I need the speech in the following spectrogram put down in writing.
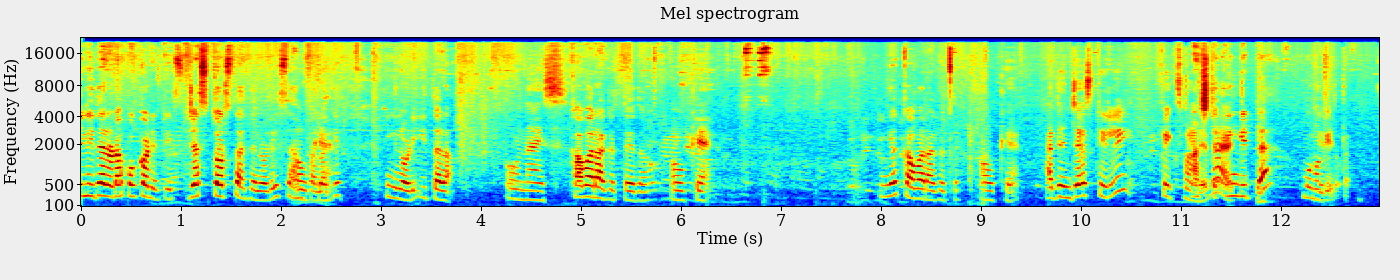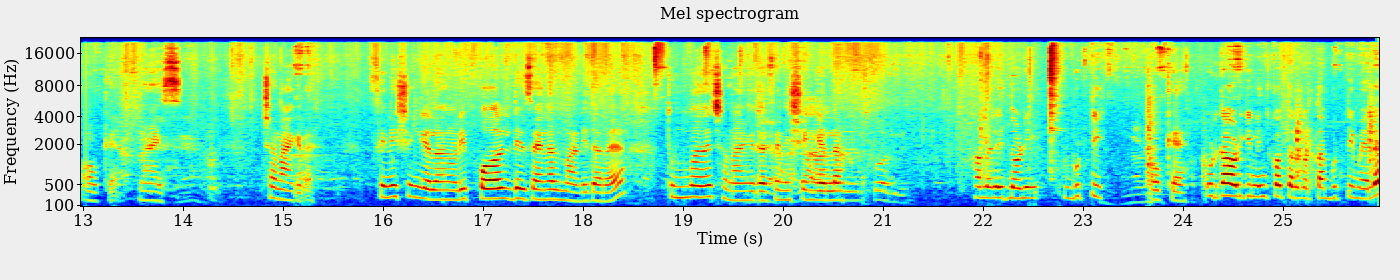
ಇಲ್ಲಿದೆ ನೋಡ ಕೊಕೊನಿಟೀಸ್ ಜಸ್ಟ್ ತೋರಿಸ್ತಾ ಇದ್ದೆ ನೋಡಿ ಸ್ಯಾಂಪಲ್ ಆಗಿ. ಹಿಂಗೆ ನೋಡಿ ಈ ಥರ. ಓ ನೈಸ್ ಕವರ್ ಆಗುತ್ತೆ ಇದು. ಓಕೆ ಹಿಂಗೆ ಕವರ್ ಆಗುತ್ತೆ. ಓಕೆ ಅದನ್ನ ಜಸ್ಟ್ ಇಲ್ಲಿ ಫಿಕ್ಸ್ ಮಾಡಿದ್ರೆ ಹಿಂಗಿಟ್ಟೆ ಮುಗೀತು. ಓಕೆ ನೈಸ್ ಚೆನ್ನಾಗಿದೆ. ಫಿನಿಶಿಂಗ್ ಎಲ್ಲ ನೋಡಿ ಪರ್ಲ್ ಡಿಸೈನಲ್ಲಿ ಮಾಡಿದ್ದಾರೆ. ತುಂಬಾ ಚೆನ್ನಾಗಿದೆ ಫಿನಿಶಿಂಗ್ ಎಲ್ಲ. ಆಮೇಲೆ ಇದು ನೋಡಿ ಬುಟ್ಟಿ. ಓಕೆ. ಹುಡ್ಗ ಹುಡುಗಿ ನಿಂತ್ಕೋತಾರೆ ಗೊತ್ತಾ ಬುಟ್ಟಿ ಮೇಲೆ?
